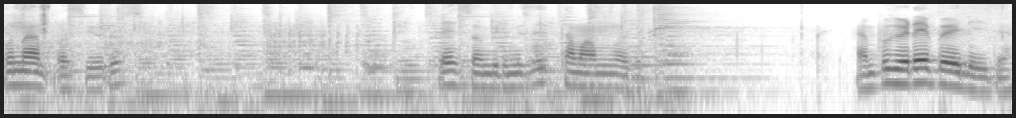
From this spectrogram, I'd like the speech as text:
Buna basıyoruz. Ve son birimizi tamamladık. Yani bu görev böyleydi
